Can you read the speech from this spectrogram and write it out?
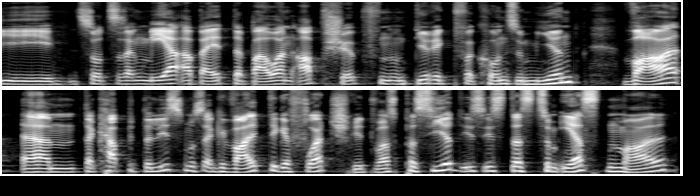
die sozusagen Mehrarbeit der Bauern abschöpfen und direkt verkonsumieren, war ähm, der Kapitalismus ein gewaltiger Fortschritt. Was passiert ist, ist, dass zum ersten Mal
